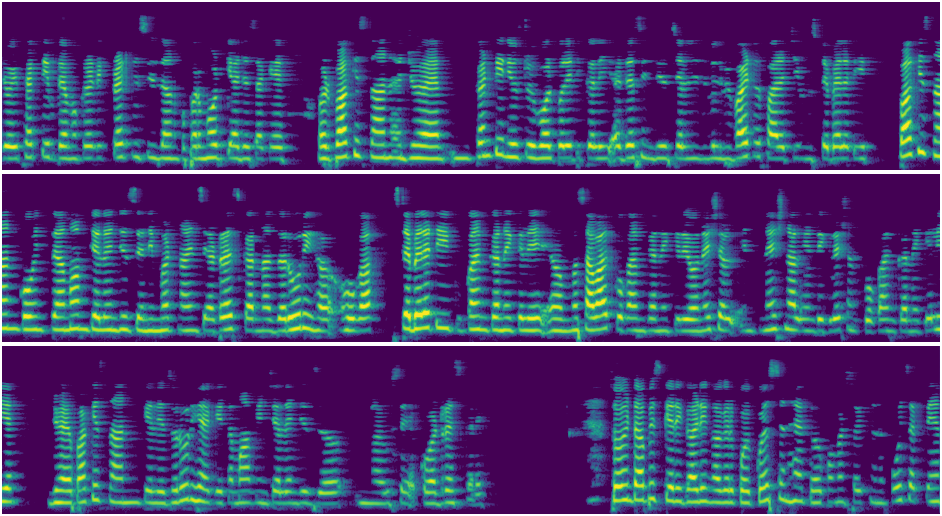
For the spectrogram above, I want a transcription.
جو افیکٹو ڈیموکریٹک پریکٹسز ہیں، ان کو پروموٹ کیا جا سکے اور پاکستان جو ہے continues to evolve politically addressing these challenges will be vital for achieving stability Pakistan کو ان تمام چیلنجز یعنی سے نمٹنا ان سے ایڈریس کرنا ضروری ہوگا۔ اسٹیبلٹی کو قائم کرنے کے لیے مساوات کو قائم کرنے کے لیے، اور نیشنل نیشنل انٹیگریشن کو قائم کرنے کے لیے جو ہے، پاکستان کے لیے ضروری ہے کہ تمام ان چیلنجز سے کو ایڈریس کرے۔ سو ان ٹاپکس کے ریگارڈنگ اگر کوئی کوشچن ہے تو کامنٹ سیکشن میں پوچھ سکتے ہیں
